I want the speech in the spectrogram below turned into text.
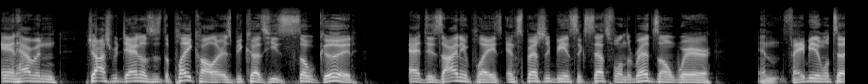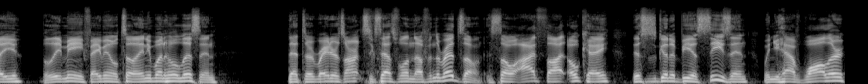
and having Josh McDaniels as the play caller is because he's so good at designing plays and especially being successful in the red zone where, and Fabian will tell you, believe me, Fabian will tell anyone who'll listen that the Raiders aren't successful enough in the red zone. So I thought, okay, this is going to be a season when you have Waller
